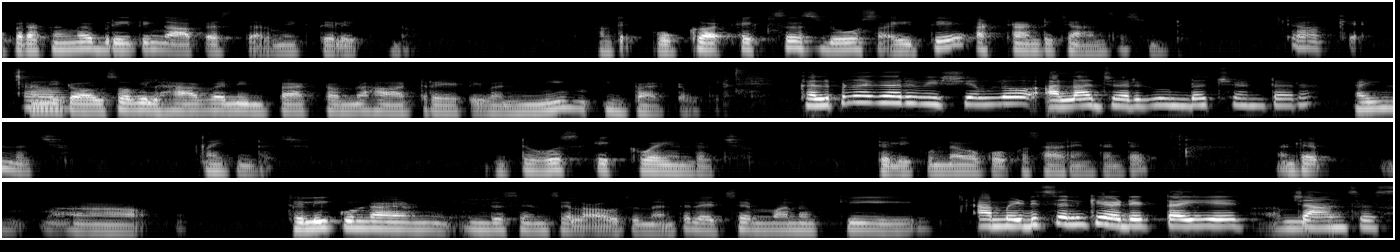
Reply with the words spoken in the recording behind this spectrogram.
ఒక రకంగా బ్రీతింగ్ ఆపేస్తారు మీకు తెలియకుండా. అంటే ఒక ఎక్సెస్ డోస్ అయితే అట్లాంటి ఛాన్సెస్ ఉంటాయి. Okay. And it also will have an impact on the heart rate ఇవన్నీ ఇంపాక్ట్ అవుతాయి. కల్పన గారి విషయంలో అలా జరిగి ఉండొచ్చు అంటారా? అయి ఉండొచ్చు. అయి ఉండొచ్చు. డోస్ ఎక్కువై ఉండొచ్చు. తెలియకుండా ఒక్కొక్కసారి ఏంటంటే అంటే తెలియకుండా ఇన్ ద సెన్స్ ఎలా అవుతుందంటే లెట్స్ ఏ మనకి ఆ మెడిసిన్కి అడిక్ట్ అయ్యే ఛాన్సెస్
